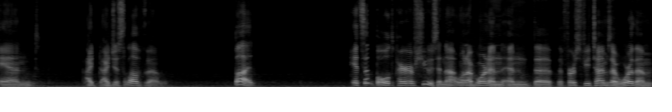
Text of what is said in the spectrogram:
and I I just love them. But it's a bold pair of shoes and not one I've worn. And and the the first few times I wore them,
